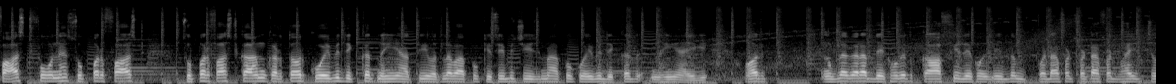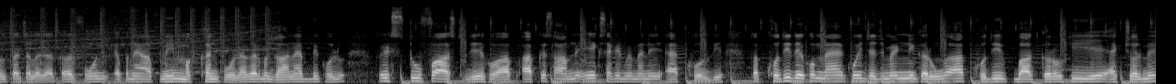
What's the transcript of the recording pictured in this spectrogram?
फास्ट फ़ोन है सुपर फास्ट सुपर फास्ट काम करता है और कोई भी दिक्कत नहीं आती। मतलब आपको किसी भी चीज़ में आपको कोई भी दिक्कत नहीं आएगी। और मतलब अगर आप देखोगे तो काफ़ी देखो, एकदम फटाफट फटाफट भाई चलता चला जाता है। और फ़ोन अपने आप में ही मक्खन फ़ोन है। अगर मैं गाना ऐप भी खोलूँ तो इट्स टू फास्ट देखो, आप, आपके सामने एक सेकंड में मैंने ऐप खोल दिया। तो आप खुद ही देखो, मैं कोई जजमेंट नहीं करूँगा। आप खुद ही बात करो कि ये एक्चुअल में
